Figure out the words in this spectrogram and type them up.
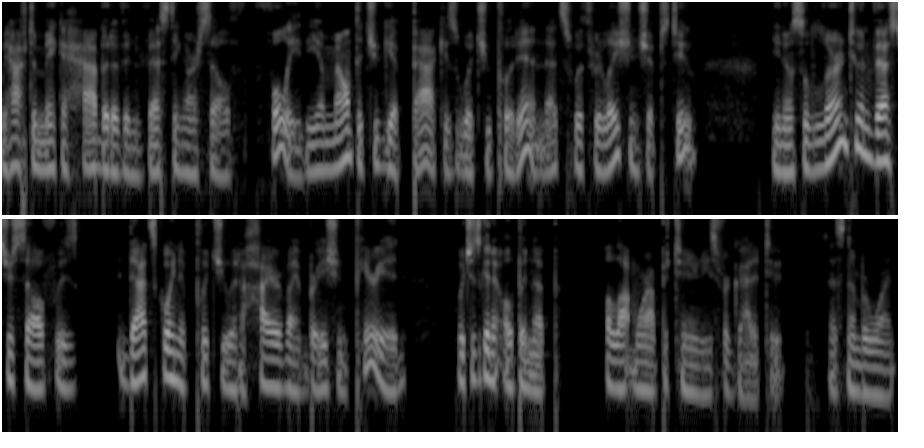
we have to make a habit of investing ourselves fully. The amount that you get back is what you put in. That's with relationships too. You know, so learn to invest yourself with that's going to put you at a higher vibration period, which is going to open up a lot more opportunities for gratitude. That's number one.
